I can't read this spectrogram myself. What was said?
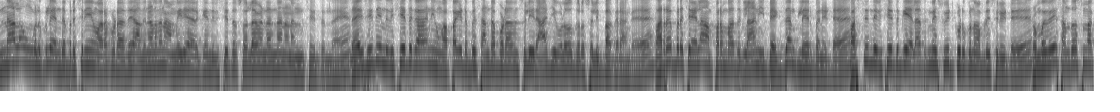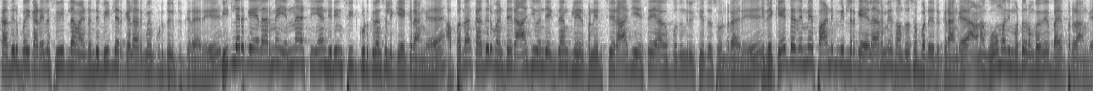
என்னால உங்களுக்குள்ள எந்த பிரச்சனையும் வரக்கூடாது. அதனால தான் நான் அமைதியா இருக்கேன். இந்த விஷயத்த சொல்ல வேண்டாம் தான் நான் நினைச்சிட்டு இருந்தேன். தயவுசெய்து இந்த விஷயத்துக்காக நீ உங்க அப்பா கிட்ட போய் சண்டை போடாதுன்னு சொல்லி ராஜி இவ்வளவு தூரம் சொல்லி பாக்குறாங்க வர பிரச்சனை எல்லாம் அப்புறம் பாத்துக்கலாம் நீ இப்ப எக்ஸாம் கிளியர் பண்ணிட்டு. ஃபர்ஸ்ட் இந்த விஷயத்துக்கு எல்லாத்துக்குமே ஸ்வீட் கொடுக்கணும் அப்படின்னு சொல்லிட்டு ரொம்பவே சந்தோஷமா கதிர் போய் கடையில ஸ்வீட்லாம் வாங்கிட்டு வந்து வீட்ல இருக்க எல்லாருமே கொடுத்துட்டு இருக்காரு வீட்ல இருக்க எல்லாருமே என்னாச்சு? ஏன் திடீர்னு ஸ்வீட் கொடுக்குறேன்னு சொல்லி கேக்குறாங்க. அப்பதான் கதிர் வந்துட்டு ராஜி வந்து எக்ஸாம் கிளியர் பண்ணிருச்சு. ராஜி எஸ்ஐ ஆக போதுங்கிற விஷயத்த சொல்றாரு. இதை கேட்டதுமே பாண்டியன் வீட்ல இருக்க எல்லாருமே சந்தோஷப்பட்டு இருக்காங்க ஆனா கோமதி மட்டும் ரொம்பவே பயப்படுறாங்க.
